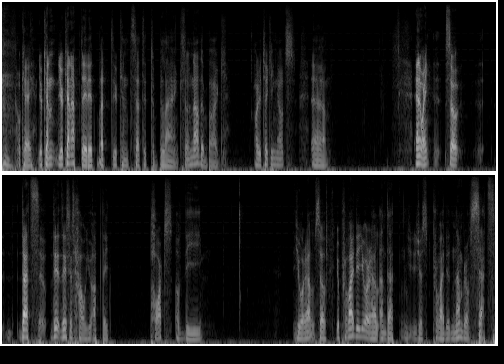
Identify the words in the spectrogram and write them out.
okay, you can you can update it, but you can set it to blank. So another bug. Are you taking notes? Uh, anyway, so that's th this is how you update parts of the URL. So you provide the URL and that you just provide a number of sets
